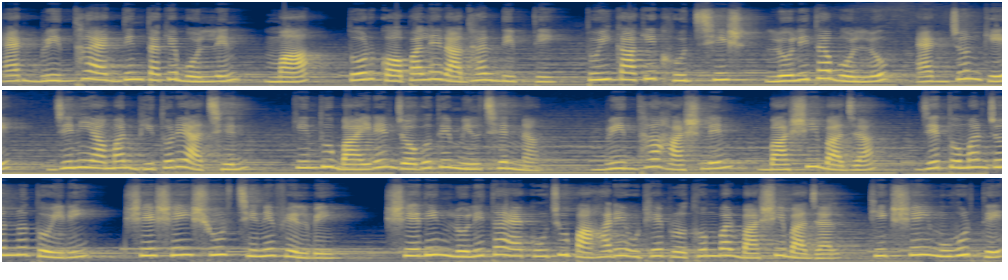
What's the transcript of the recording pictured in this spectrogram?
এক বৃদ্ধা একদিন তাকে বললেন, মা তোর কপালে রাধার দীপ্তি, তুই কাকে খুঁজছিস? ললিতা বলল, একজনকে, যিনি আমার ভিতরে আছেন, কিন্তু বাইরের জগতে মিলছেন না। বৃদ্ধা হাসলেন, বাঁশি বাজা, যে তোমার জন্য তৈরি, সে সেই সুর চিনে ফেলবে। সেদিন ললিতা এক উঁচু পাহাড়ে উঠে প্রথমবার বাঁশি বাজাল। ঠিক সেই মুহূর্তে,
